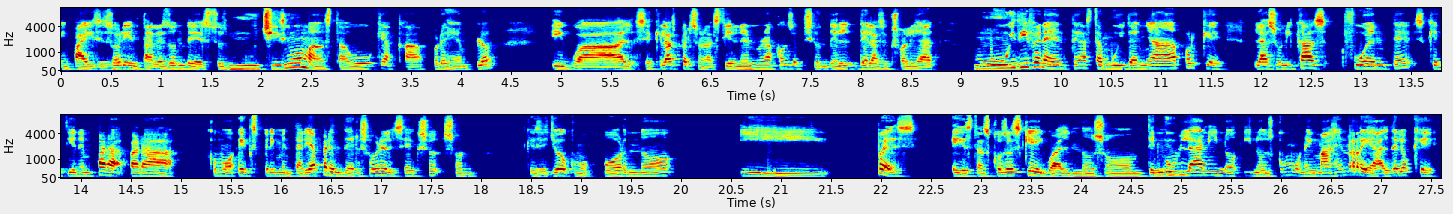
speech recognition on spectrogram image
en países orientales donde esto es muchísimo más tabú que acá, por ejemplo, igual sé que las personas tienen una concepción de, de la sexualidad muy diferente, hasta muy dañada, porque las únicas fuentes que tienen para, para como experimentar y aprender sobre el sexo son, qué sé yo, como porno y pues estas cosas que igual no son, te nublan y no, y no es como una imagen real de lo que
